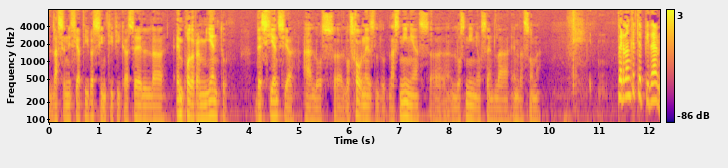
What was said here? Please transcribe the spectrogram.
las iniciativas científicas, el ah, empoderamiento de ciencia a los, ah, los jóvenes, las niñas, ah, los niños en la, en la zona. Perdón que te pida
